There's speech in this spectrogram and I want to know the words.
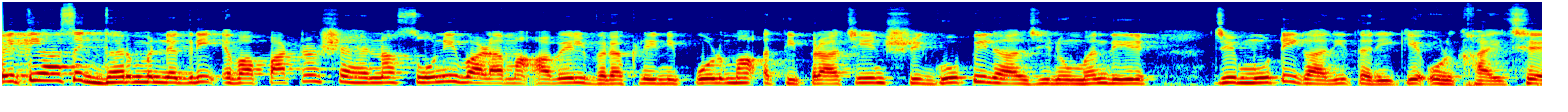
ઐતિહાસિક ધર્મનગરી એવા પાટણ શહેરના સોનીવાડામાં આવેલ વરખડીની પોળમાં અતિ પ્રાચીન શ્રી ગોપીલાલજીનું મંદિર, જે મોટી ગાદી તરીકે ઓળખાય છે.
